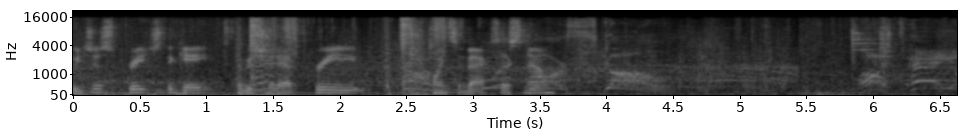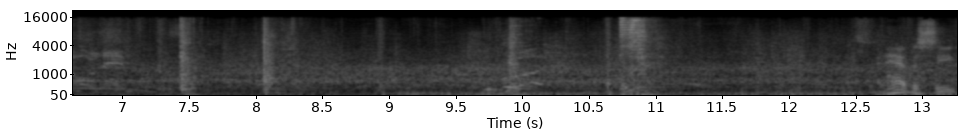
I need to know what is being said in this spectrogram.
We just breached the gate, so we should have three points of access now. I have a seat.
